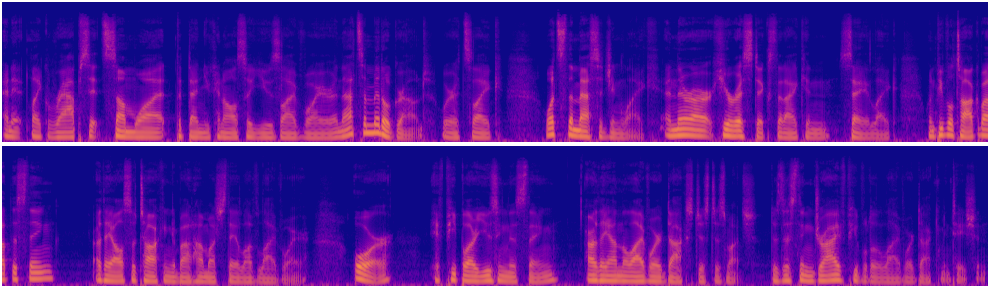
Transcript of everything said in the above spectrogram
and it like wraps it somewhat, but then you can also use Livewire. And that's a middle ground where it's like, what's the messaging like? And there are heuristics that I can say, like, when people talk about this thing, are they also talking about how much they love Livewire? Or if people are using this thing, are they on the Livewire docs just as much? Does this thing drive people to the Livewire documentation?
